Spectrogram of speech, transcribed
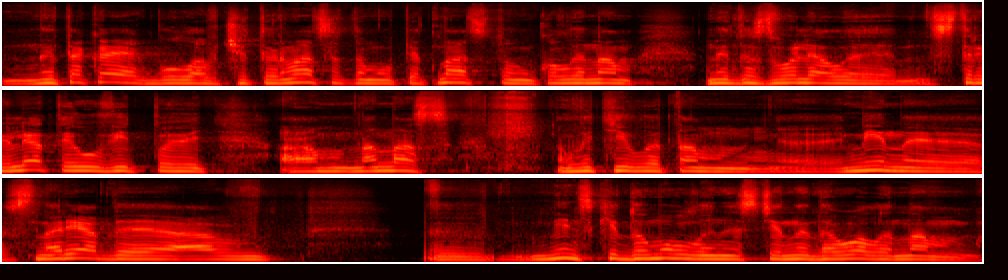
не така, як була в 14-му, 15-му, коли нам не дозволяли стріляти у відповідь, а на нас летіли там е, міни, снаряди. А е, мінські домовленості не давали нам,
